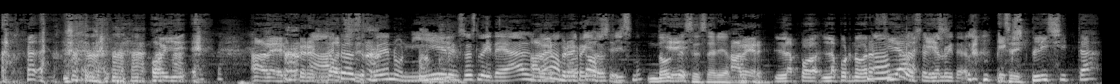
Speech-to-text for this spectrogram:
Oye, a ver, pero Ah, pero entonces se pueden unir, eso es lo ideal, ¿no? A ver, pero Amor y entonces, erotismo. No eh, necesariamente. A ver, la, la pornografía No, es lo ideal. explícita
